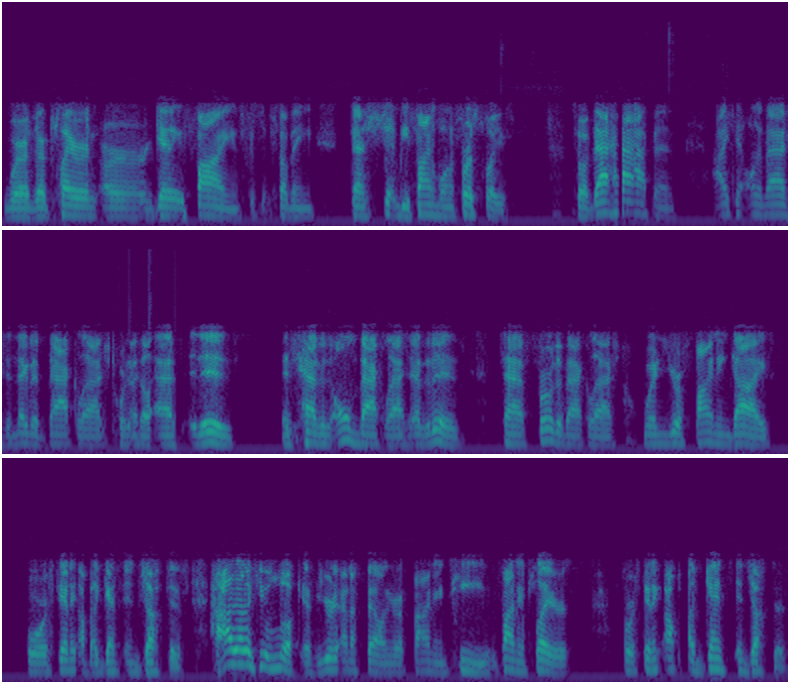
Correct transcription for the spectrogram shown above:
where their players are getting fines for something that shouldn't be finable in the first place. So if that happens, I can only imagine negative backlash towards NFL as it is. It has its own backlash as it is to have further backlash when you're finding guys for standing up against injustice. How does that make you look if you're the NFL and you're finding team, finding players for standing up against injustice?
